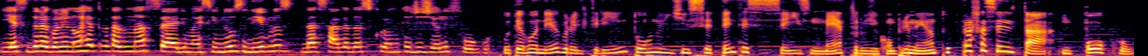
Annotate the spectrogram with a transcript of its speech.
e esse dragão ele não é retratado na série, mas sim nos livros da saga das Crônicas de Gelo e Fogo. O Terror Negro ele teria em torno de 76 metros de comprimento. Para facilitar um pouco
